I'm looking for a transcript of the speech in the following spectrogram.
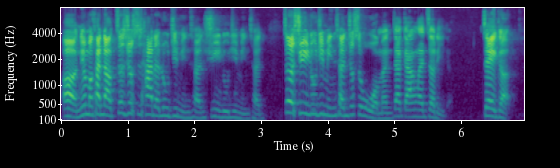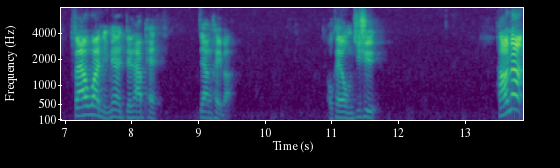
哦，你有没有看到？这就是它的路径名称，虚拟路径名称。这个虚拟路径名称就是我们在刚刚在这里的这个 file one 里面的 data path，这样可以吧？OK，我们继续。好，那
